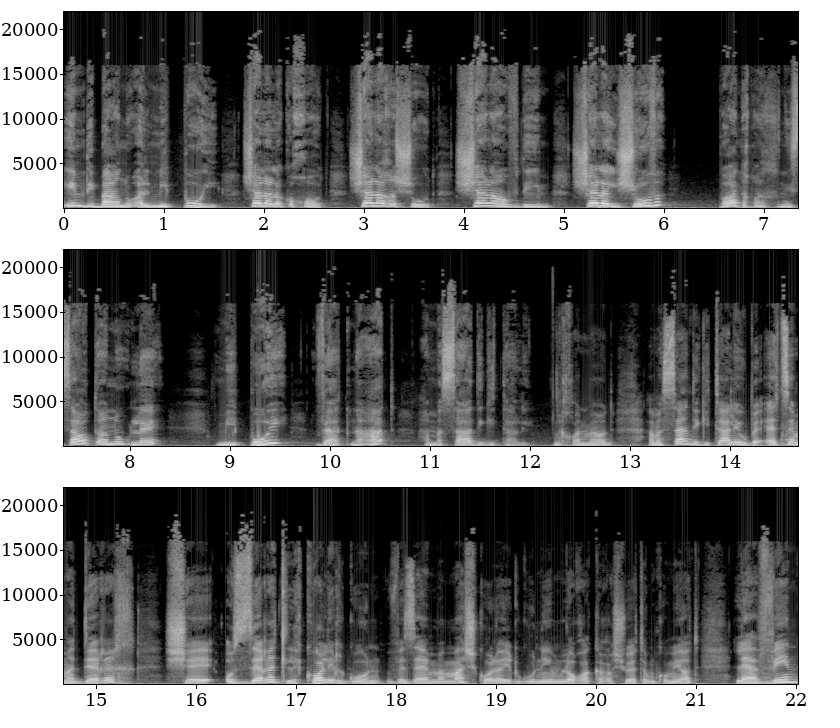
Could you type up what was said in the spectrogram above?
אם דיברנו על מיפוי של הלקוחות, של הרשות, של העובדים, של היישוב, פה את מכניסה אותנו מיפוי והתנעת המסע הדיגיטלי. נכון מאוד. המסע הדיגיטלי הוא בעצם הדרך שעוזרת לכל ארגון, וזה ממש כל הארגונים, לא רק הרשויות המקומיות, להבין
